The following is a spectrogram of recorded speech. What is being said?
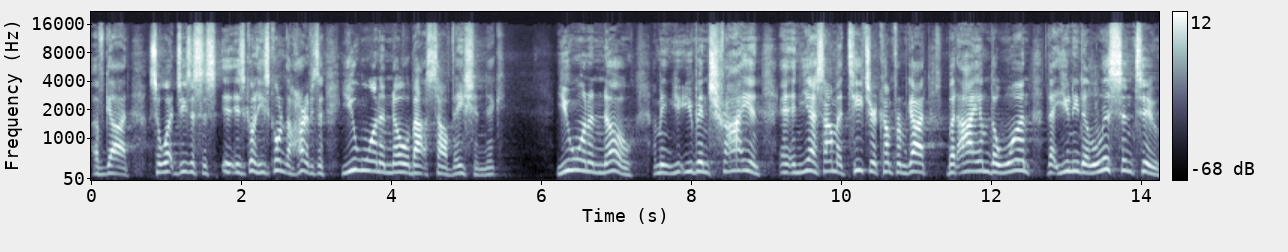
of God. So, what Jesus is, is going, he's going to the heart of it. He said, You want to know about salvation, Nick? You want to know. I mean, you, have been trying. And, and, yes, I'm a teacher, come from God, but I am the one that you need to listen to.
